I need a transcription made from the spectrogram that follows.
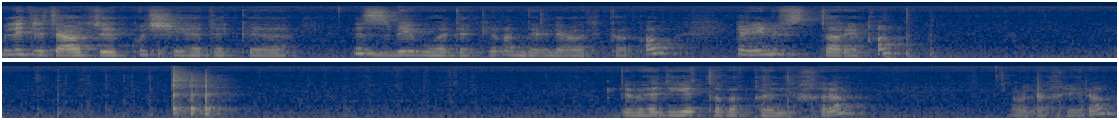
ملي درت عاود كلشي هذاك الزبيب وهذاك غندير عليه عاود الكاكاو. يعني نفس الطريقة. دابا هذه هي الطبقة الأخرى أو الأخيرة.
